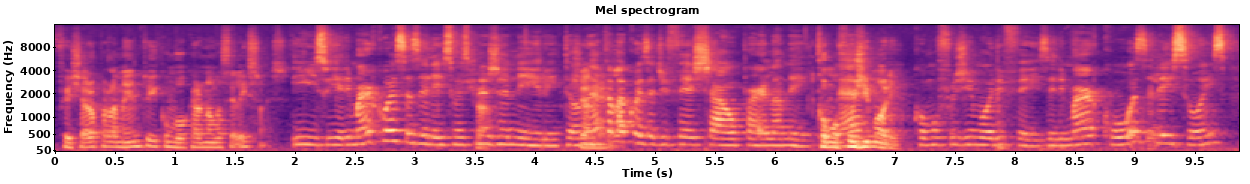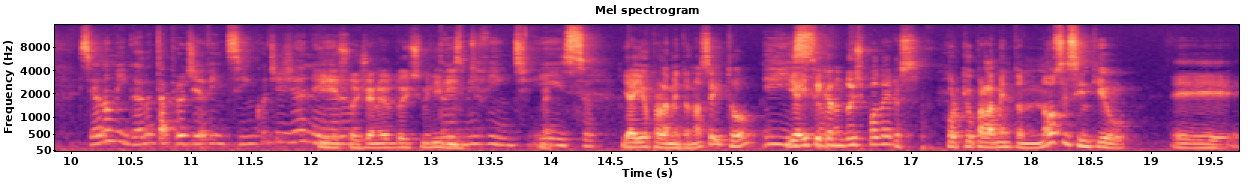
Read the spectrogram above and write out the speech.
fechar o parlamento e convocar novas eleições. Isso, e ele marcou essas eleições para Já. janeiro, então não é Janeiro. aquela coisa de fechar o parlamento. Como né? Fujimori. Como Fujimori fez. Ele marcou as eleições, se eu não me engano, tá pro dia 25 de janeiro. Isso, janeiro de 2020. 2020, Né? isso. E aí o parlamento não aceitou. E aí Isso. ficaram dois poderes. Porque o parlamento não se sentiu eh,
